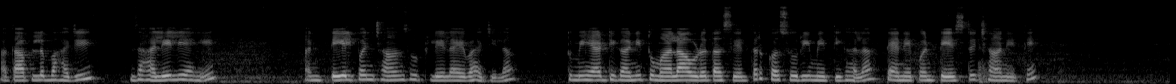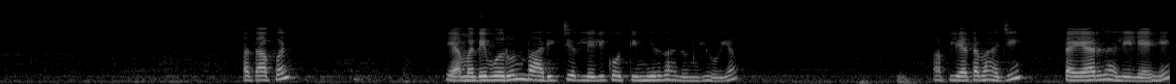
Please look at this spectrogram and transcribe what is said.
आता आपलं भाजी झालेली आहे आणि तेल पण छान सुटलेलं आहे भाजीला. तुम्ही या ठिकाणी तुम्हाला आवडत असेल तर कसुरी मेथी घाला त्याने पण टेस्ट छान येते. आता आपण यामध्ये वरून बारीक चिरलेली कोथिंबीर घालून घेऊया. आपली आता भाजी तयार झालेली आहे.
